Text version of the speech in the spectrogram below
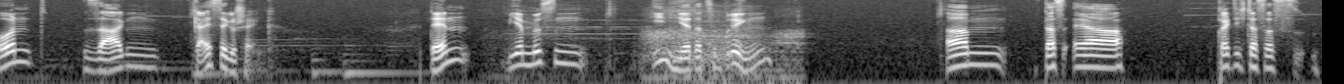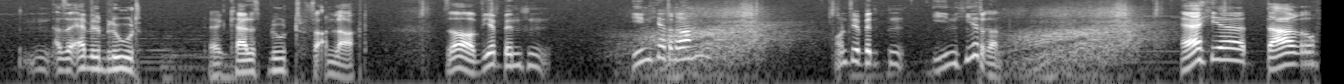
Und sagen Geistergeschenk. Denn wir müssen ihn hier dazu bringen, ähm, dass er praktisch, dass das, also er will Blut. Der Kerl ist Blut veranlagt. So, wir binden ihn hier dran und wir binden ihn hier dran. Er hier darf,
